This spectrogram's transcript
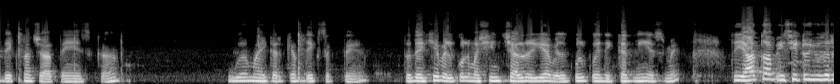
देखना चाहते हैं इसका यू करके आप देख सकते हैं। तो देखिए, बिल्कुल मशीन चल रही है, बिल्कुल कोई दिक्कत नहीं है इसमें। तो या तो आप इसी टू यूज़र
